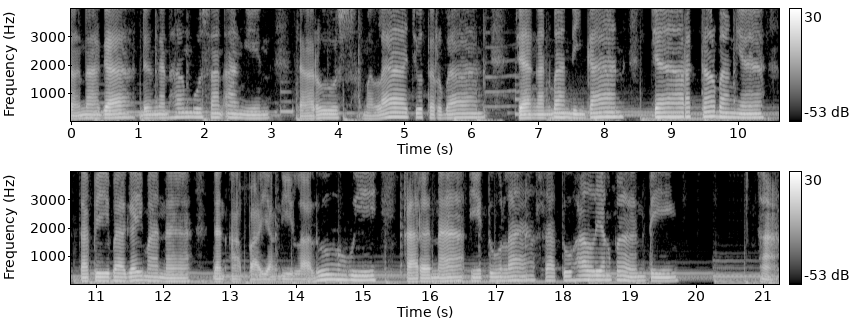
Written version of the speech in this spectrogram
tenaga dengan hembusan angin terus melaju terbang. Jangan bandingkan jarak terbangnya, tapi bagaimana dan apa yang dilalui, karena itulah satu hal yang penting. Nah,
